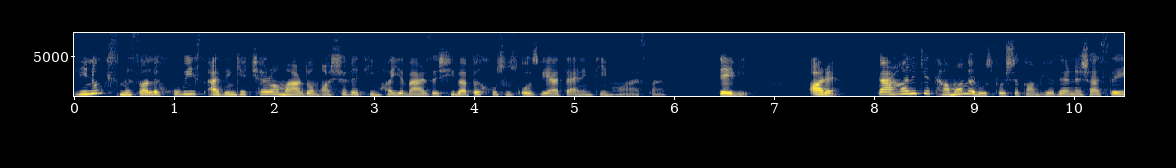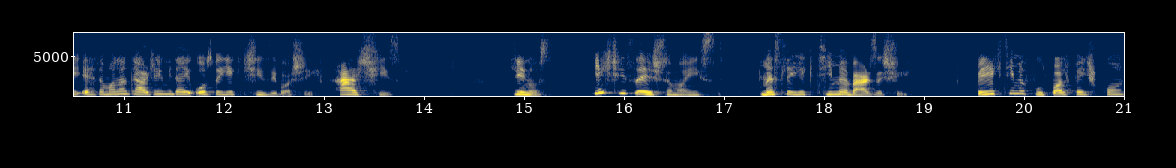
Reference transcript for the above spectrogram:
لینوکس مثال خوبی است از اینکه چرا مردم عاشق تیم‌های ورزشی و به خصوص عضویت در این تیم‌ها هستند. دیوید. آره در حالی که تمام روز پشت کامپیوتر نشسته ای احتمالا ترجیح می‌دهی عضو یک چیزی باشی. هر چیزی. لینوس یک چیز اجتماعی است. مثل یک تیم ورزشی. به یک تیم فوتبال فکر کن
